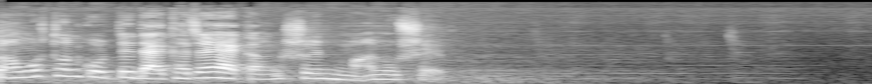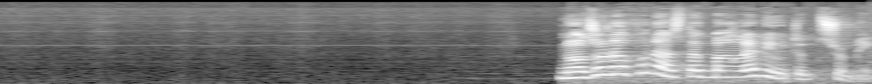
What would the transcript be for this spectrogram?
সমর্থন করতে দেখা যায় একাংশের মানুষের। নজর রাখুন আস্তাক বাংলার ইউটিউব স্ট্রিমিং।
